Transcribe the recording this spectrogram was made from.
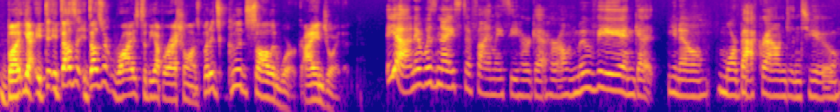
But yeah, it it doesn't it doesn't rise to the upper echelons, but it's good, solid work. I enjoyed it. Yeah, and it was nice to finally see her get her own movie and get you know more background into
